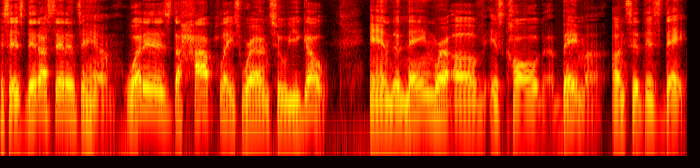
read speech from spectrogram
It says, Did I said unto him, What is the high place whereunto ye go? And the name whereof is called Bema unto this day.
